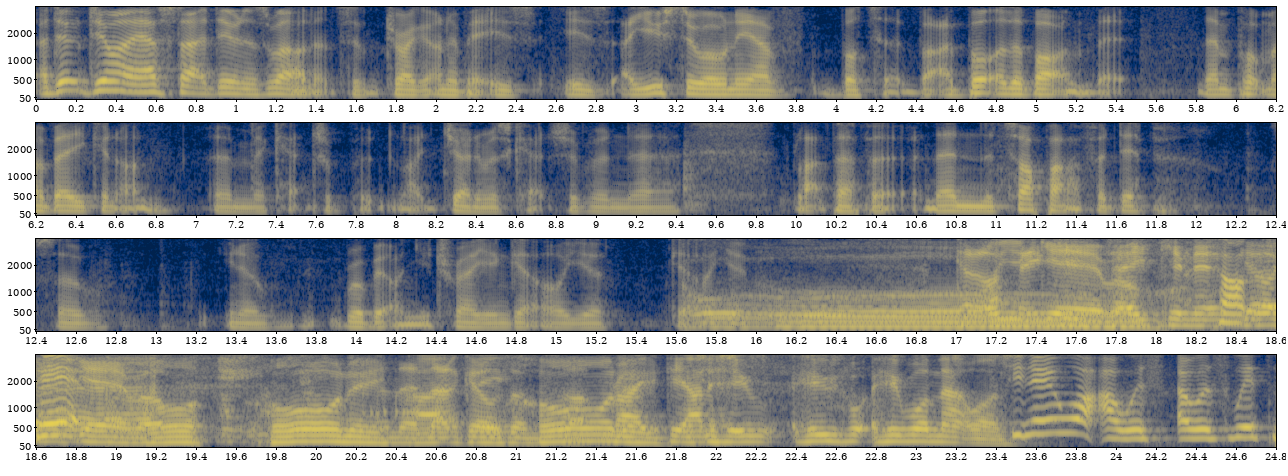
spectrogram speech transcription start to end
I do. Do you know what I have started doing as well? To drag it on a bit. Is is I used to only have butter, but I butter the bottom bit, then put my bacon on and my ketchup, like generous ketchup and uh, black pepper, and then the top half a dip. So, you know, rub it on your tray and get all your get all your get all I your think gear he's taking it. Top Get all tips. your gear Oh, horny. and then I that goes on think- top. Right, Deanna, just- who who's who won that one? Do you know what? I was I was with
